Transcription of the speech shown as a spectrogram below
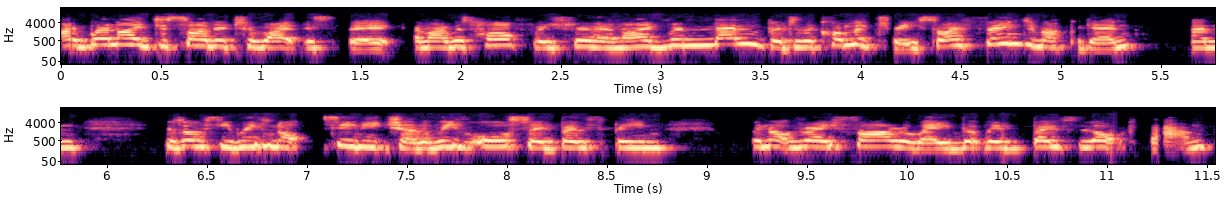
I, when I decided to write this book and I was halfway through and I remembered the commentary. So I phoned him up again. Um, because obviously we've not seen each other. We've also both been, we're not very far away, but we're both locked down.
